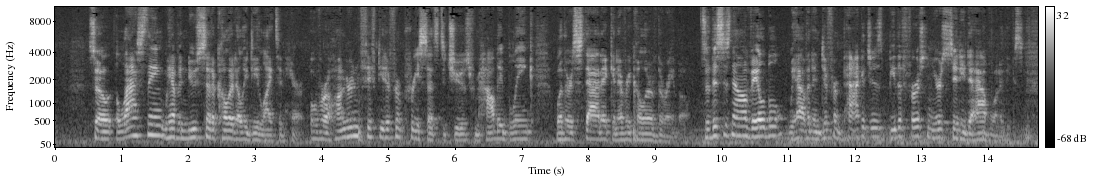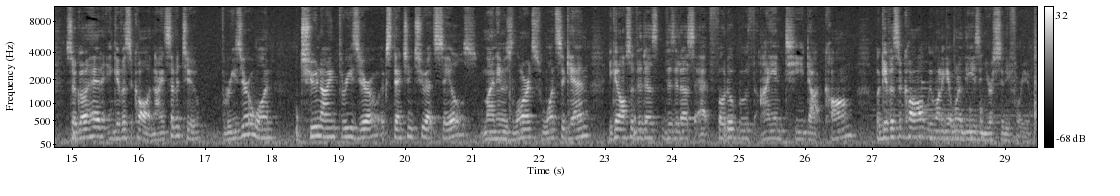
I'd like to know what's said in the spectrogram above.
So the last thing, we have a new set of colored LED lights in here. Over 150 different presets to choose from how they blink, whether it's static, and every color of the rainbow. So this is now available. We have it in different packages. Be the first in your city to have one of these. So go ahead and give us a call at 972 301 2930 extension 2 at sales. My name is Lawrence once again. You can also visit us, visit us at photoboothint.com. But give us a call. We want to get one of these in your city for you.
